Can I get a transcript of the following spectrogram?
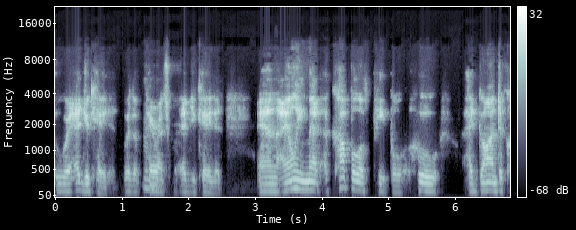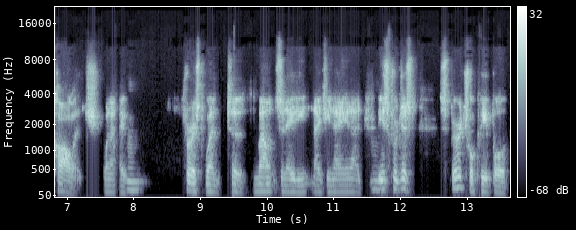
who were educated, where the mm-hmm. parents were educated. And I only met a couple of people who had gone to college when I mm. first went to the mountains in 80, 1999. Mm. These were just spiritual people,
